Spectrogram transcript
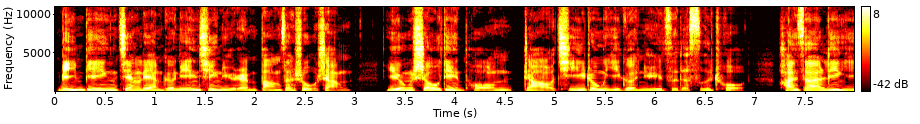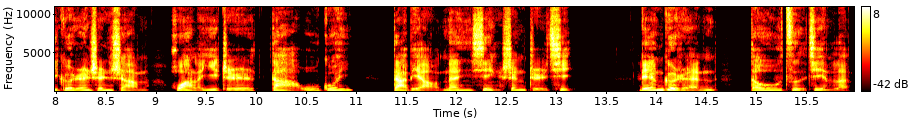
民兵将两个年轻女人绑在树上，用手电筒照其中一个女子的私处，还在另一个人身上画了一只大乌龟，代表男性生殖器。两个人都自尽了。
